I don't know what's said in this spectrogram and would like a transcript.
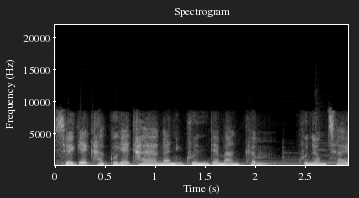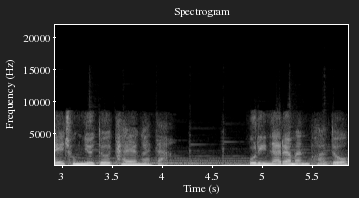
세계 각국의 다양한 군대만큼 군용차의 종류도 다양하다. 우리나라만 봐도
